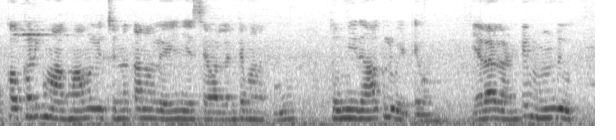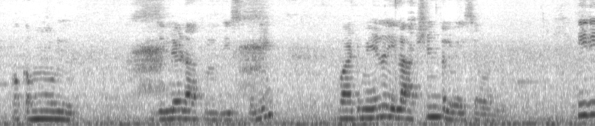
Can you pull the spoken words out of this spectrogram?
ఒక్కొక్కరికి మాకు మామూలుగా చిన్నతనంలో ఏం చేసేవాళ్ళంటే మనకు తొమ్మిది ఆకులు పెట్టేవాళ్ళు. ఎలాగంటే ముందు ఒక మూడు జిల్లేడాకులు తీసుకొని వాటి మీద ఇలా అక్షింతలు వేసేవాళ్ళు. ఇది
